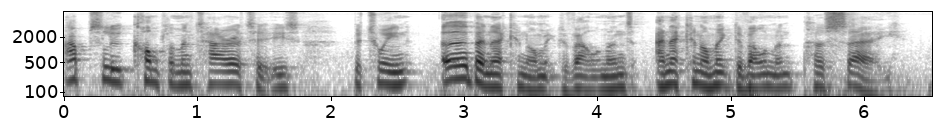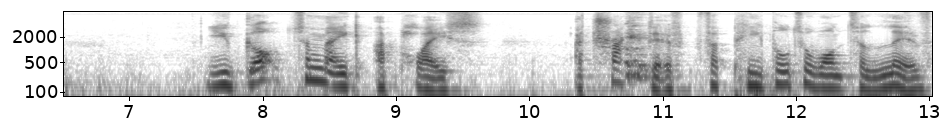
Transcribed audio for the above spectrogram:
absolute complementarities between urban economic development and economic development per se. You've got to make a place attractive for people to want to live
